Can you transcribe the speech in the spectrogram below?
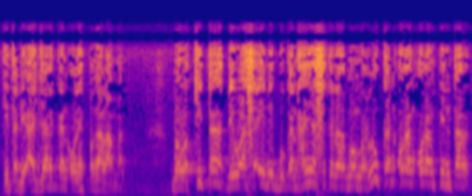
kita diajarkan oleh pengalaman bahwa kita dewasa ini bukan hanya sekedar memerlukan orang-orang pintar,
